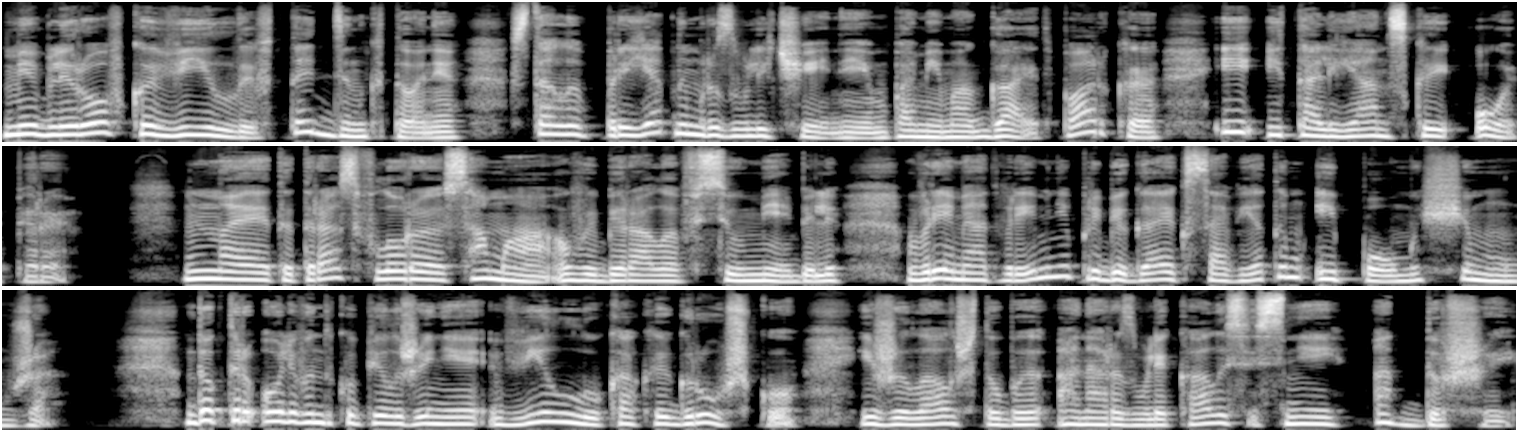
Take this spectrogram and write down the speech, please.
Меблировка виллы в Теддингтоне стала приятным развлечением помимо гайд-парка и итальянской оперы. На этот раз Флора сама выбирала всю мебель, время от времени прибегая к советам и помощи мужа. Доктор Оливанд купил жене виллу как игрушку и желал, чтобы она развлекалась с ней от души.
